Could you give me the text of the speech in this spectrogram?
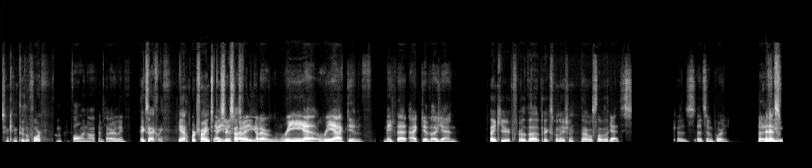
sinking through the floor. I'm falling off entirely. Exactly. Yeah, we're trying to yeah, be you successful. gotta you gotta re uh, reactive, make that active again. Thank you for that explanation. That was lovely. Yes, because that's important. But It is. you-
